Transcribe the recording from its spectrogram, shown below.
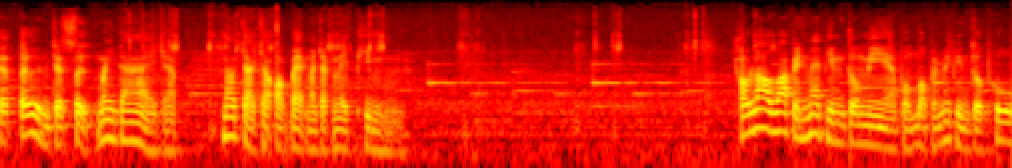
จะตื้นจะสึกไม่ได้ครับ นอกจากจะออกแบบมาจากในพิมพ์เขาเล่าว่าเป็นแม่พิมพ์ตัวเมีย ผมบอกเป็นแม่พิมพ์ตัวผู้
